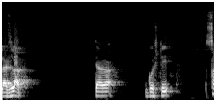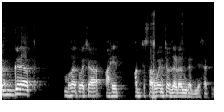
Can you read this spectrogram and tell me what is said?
लढलात त्या गोष्टी सगळ्यात महत्त्वाच्या आहेत आमच्या सर्वांच्या जडणघडणीसाठी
